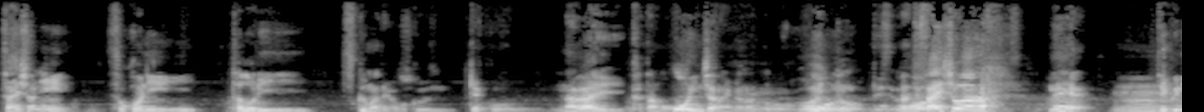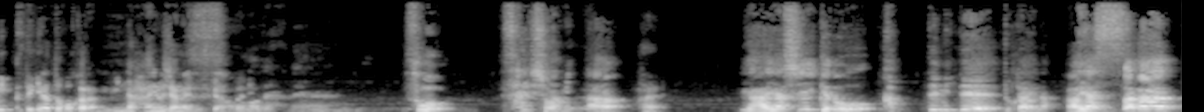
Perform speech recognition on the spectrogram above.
最初に、そこにたどり着くまでが僕、結構、長い方も多いんじゃないかなとうん思うんですよ。だって最初は、ね、うんテクニック的なとこからみんな入るじゃないですか、やっぱり。そうだよね。そう。最初はみんな、はい。いや、怪しいけど、買ってみて、みたいな。怪しさが、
